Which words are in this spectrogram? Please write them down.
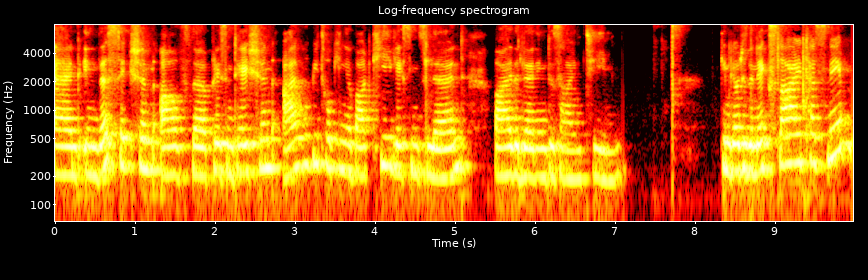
And in this section of the presentation, I will be talking about key lessons learned by the learning design team. You can go to the next slide, Tasneem.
